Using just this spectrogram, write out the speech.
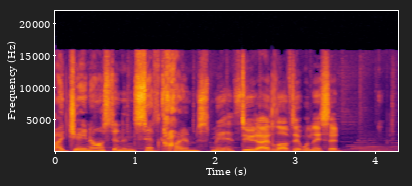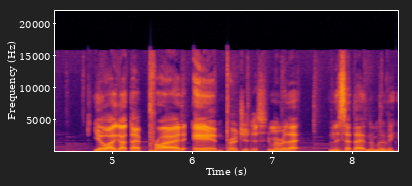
by Jane Austen and Seth Grahame-Smith. Dude, I loved it when they said yo, I got that pride and prejudice. Remember that when they said that in the movie,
